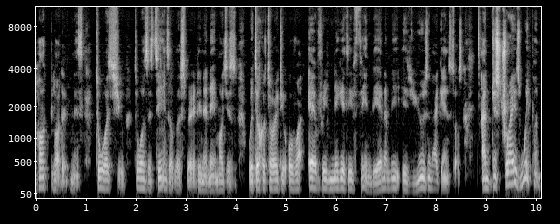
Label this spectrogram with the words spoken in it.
hot bloodedness towards you, towards the things of the Spirit in the name of Jesus. We take authority over every negative thing the enemy is using against us and destroy his weapon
